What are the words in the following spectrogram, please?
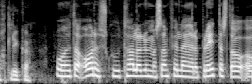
átt líka. Og þetta orð, sko, þú talar um að samfélagið er að breytast á, á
